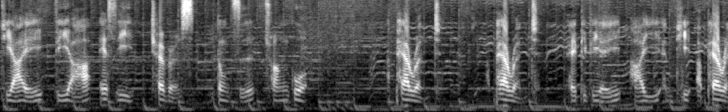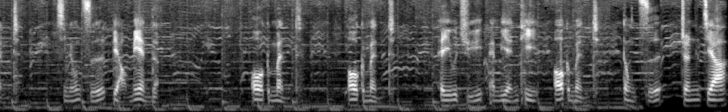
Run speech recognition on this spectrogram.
t r a v r s e traverse 动词穿过。apparent apparent a p p a r e n t apparent 形容词表面的。augment augment a u g m e n t augment 动词增加。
